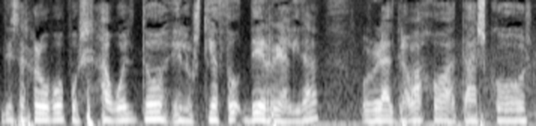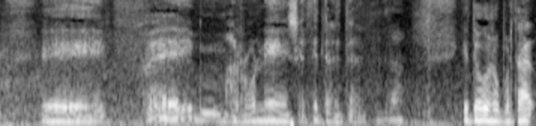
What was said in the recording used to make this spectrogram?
de estas Calvo pues ha vuelto el hostiazo de realidad, volver al trabajo, atascos, eh, eh, marrones, etcétera, etcétera, etcétera, que tengo que soportar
